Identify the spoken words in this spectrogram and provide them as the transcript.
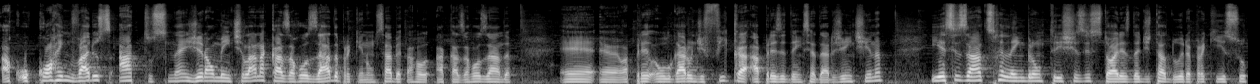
a, ocorrem vários atos, né? Geralmente lá na Casa Rosada, para quem não sabe, a, Casa Rosada é, é o lugar onde fica a presidência da Argentina. E esses atos relembram tristes histórias da ditadura para que isso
